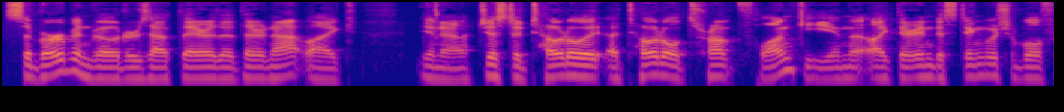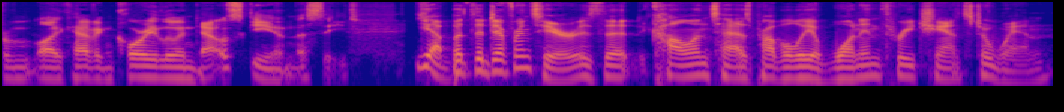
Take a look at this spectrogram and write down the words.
suburban voters out there that they're not like you know just a total a total Trump flunky and that like they're indistinguishable from like having Corey Lewandowski in the seat. Yeah, but the difference here is that Collins has probably a one in three chance to win,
